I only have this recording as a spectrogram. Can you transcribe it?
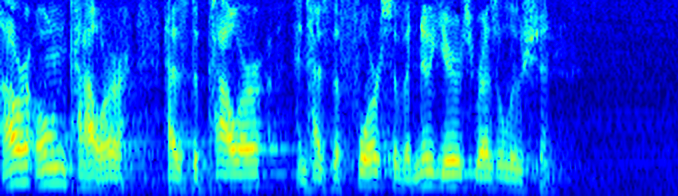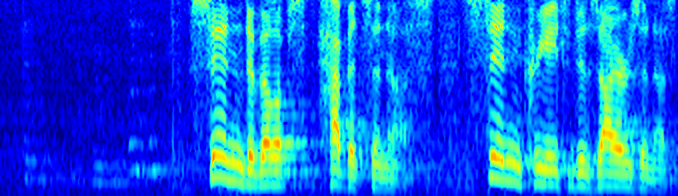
Our own power has the power and has the force of a New Year's resolution. Sin develops habits in us. Sin creates desires in us.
